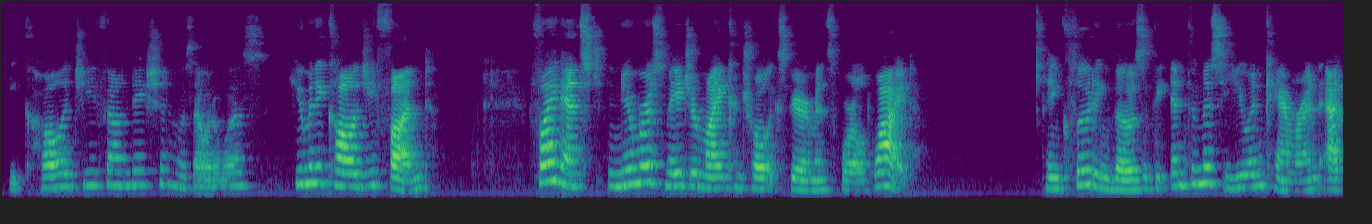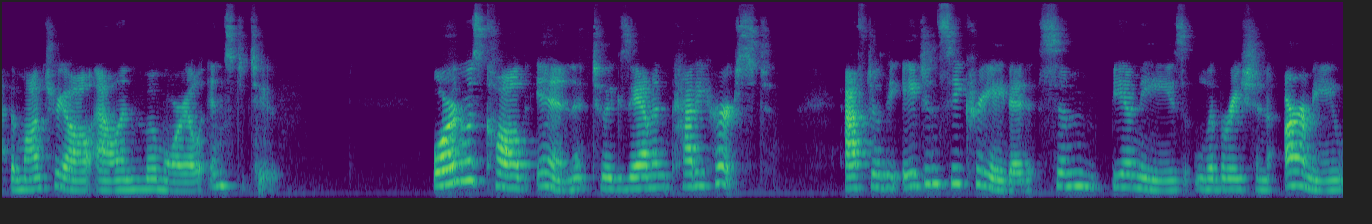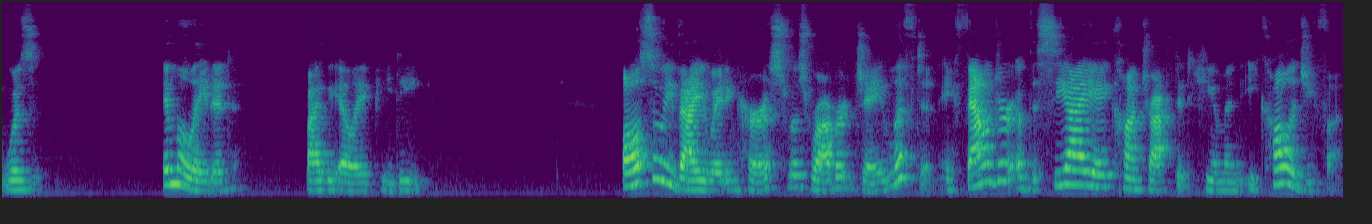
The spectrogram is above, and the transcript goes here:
Ecology Foundation, was that what it was? Human Ecology Fund financed numerous major mind control experiments worldwide, including those of the infamous Ewen Cameron at the Montreal Allan Memorial Institute. Orrin was called in to examine Patty Hearst after the agency created Symbionese Liberation Army was immolated by the LAPD. Also evaluating Hearst was Robert J. Lifton, a founder of the CIA contracted Human Ecology Fund,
